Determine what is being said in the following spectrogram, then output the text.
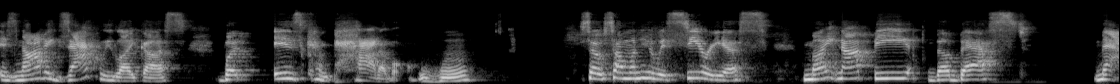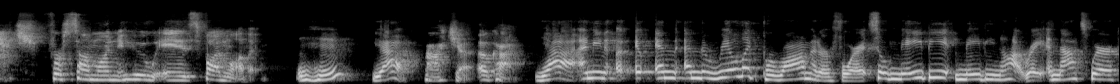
is not exactly like us but is compatible mm-hmm. so someone who is serious might not be the best match for someone who is fun loving. Mm-hmm. Yeah. Gotcha. Okay. Yeah. I mean, uh, and, and the real like barometer for it. So maybe, maybe not. Right. And that's where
